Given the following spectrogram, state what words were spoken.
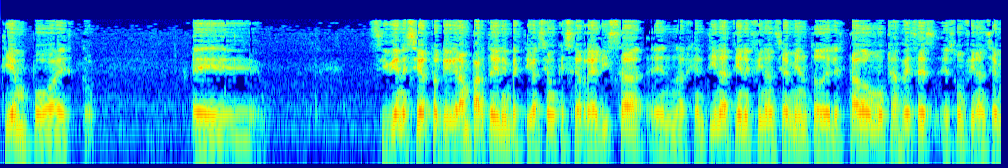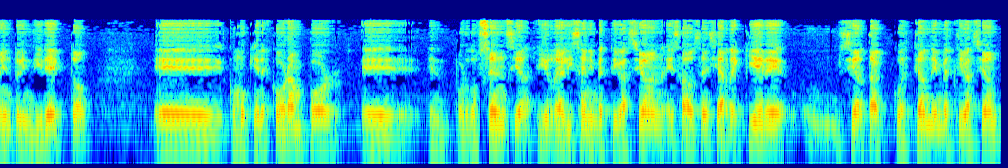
tiempo a esto. Eh, si bien es cierto que gran parte de la investigación que se realiza en Argentina tiene financiamiento del Estado, muchas veces es un financiamiento indirecto, eh, como quienes cobran por, eh, por docencia y realizan investigación. Esa docencia requiere cierta cuestión de investigación,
